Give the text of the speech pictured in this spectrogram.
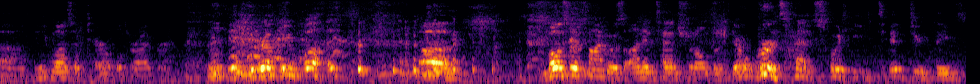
uh, he was a terrible driver. he really was. Uh, most of the time it was unintentional, but there were times when he did do things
